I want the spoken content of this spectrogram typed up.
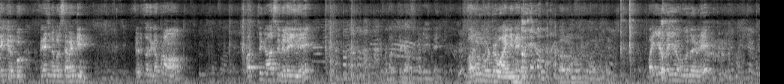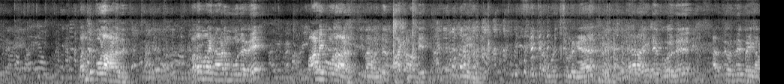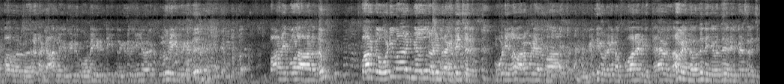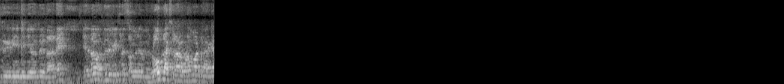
Take your book page number seventeen எடுத்ததுக்கப்புறம் பத்து காசு விலையிலே பத்து காசு விலையிலே பலூன் ஒன்று வாங்கினேன். பலூன் ஒன்று வாங்கினேன். பைய பைய ஊதவே பந்து போல ஆனது. பலமாய் நாடும் ஊதவே பானை போல ஆனது. இவன் வந்து பார்க்கலாம் அப்படியே. சீக்கிரம் முடிச்சு விடுங்க. நேரம் ஆகிட்டே போகுது. அடுத்து வந்து இப்ப எங்க அப்பா வருவாரு நான் கார்ல வீட்டுக்கு போனேன் இருட்டிக்கிட்டு இருக்குது வெளியில வேற குளிரிக்கிட்டு இருக்குது. இப்போ பானை போல ஆனதும் பார்க்க ஓடி வாருங்கள் அப்படின்றாங்க டீச்சர். ஓடி எல்லாம் வர முடியாதுமா. வீட்டுக்கு விடுங்க நான் போறேன். நீங்க தேவையில்லாம என்னை வந்து நீங்க வந்து என்னை பேச வச்சுட்டு இருக்கீங்க நீங்க வந்து நானே ஏதோ வந்து வீட்டுல சொல்ல ரோப்ளாக்ஸ் விளாட விட மாட்டாங்க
